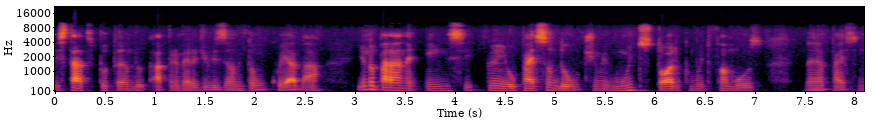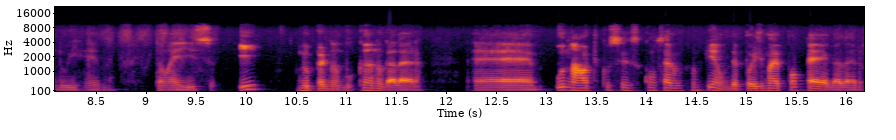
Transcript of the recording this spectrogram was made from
está disputando a primeira divisão, então Cuiabá. E no Paranaense ganhou o Paysandu, um time muito histórico, muito famoso, né? Paysandu e Remo. Então é isso. E no Pernambucano, galera, é, o Náutico se consegue o campeão, depois de uma epopeia, galera.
